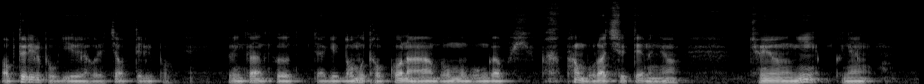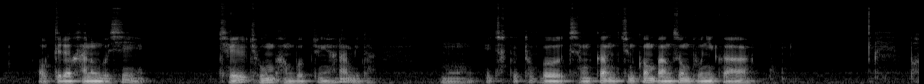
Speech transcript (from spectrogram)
엎드릴 복이라고 그랬죠. 엎드릴 복. 그러니까 그 저기 너무 덥거나 너무 뭔가 휘- 팍팍 몰아칠 때는요. 조용히 그냥 엎드려 가는 것이 제일 좋은 방법 중에 하나입니다. 뭐또뭐 잠깐 증권 방송 보니까 뭐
